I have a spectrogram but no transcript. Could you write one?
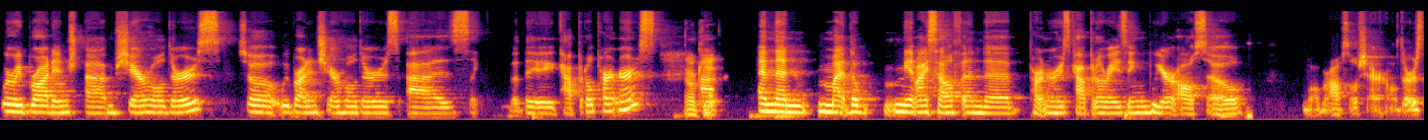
where we brought in um, shareholders. So we brought in shareholders as like the capital partners. Okay. Uh, and then my the me myself and the partner who's capital raising, we are also well, we're also shareholders.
